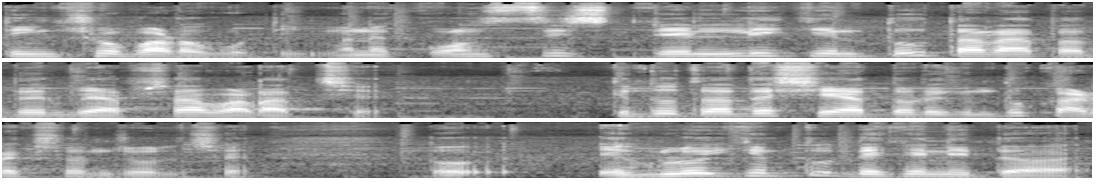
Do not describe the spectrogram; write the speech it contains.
তিনশো বারো কোটি। মানে কনসিস্টেন্টলি কিন্তু তারা তাদের ব্যবসা বাড়াচ্ছে। কিন্তু তাদের শেয়ার দরে কিন্তু কারেকশন চলছে। তো এগুলোই কিন্তু দেখে নিতে হয়।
